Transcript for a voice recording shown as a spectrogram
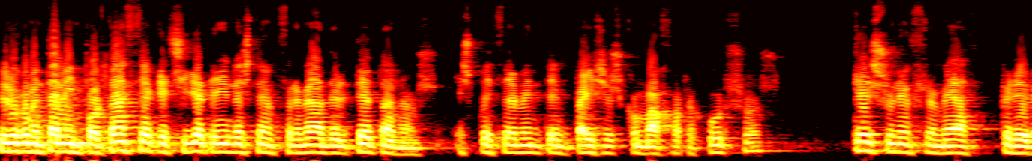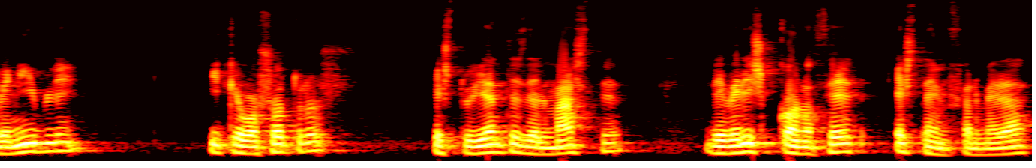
Quiero comentar la importancia que sigue teniendo esta enfermedad del tétanos, especialmente en países con bajos recursos, que es una enfermedad prevenible y que vosotros, estudiantes del máster, deberéis conocer esta enfermedad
